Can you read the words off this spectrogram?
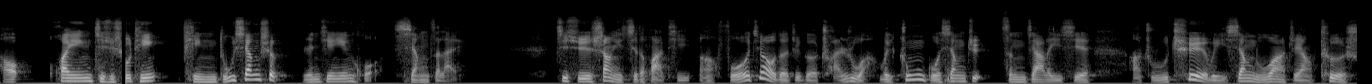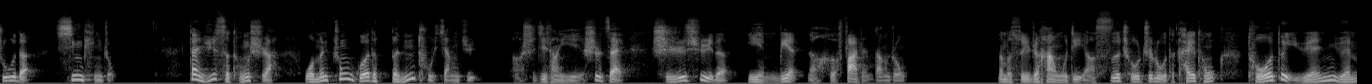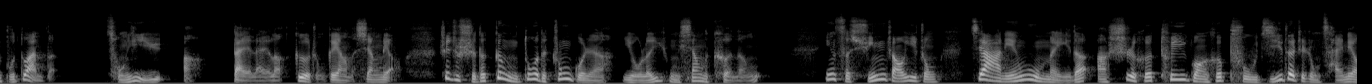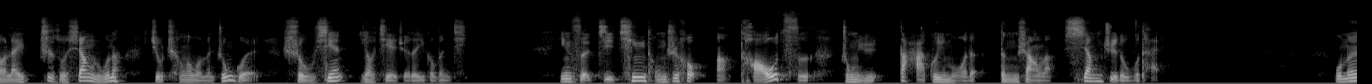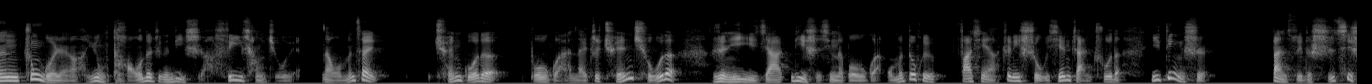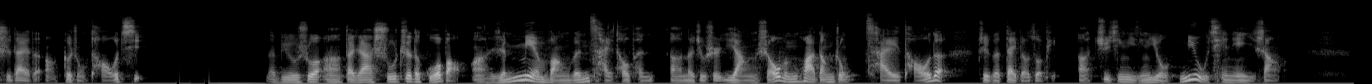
好，欢迎继续收听《品读香盛人间烟火香自来》。继续上一期的话题啊，佛教的这个传入啊，为中国香具增加了一些啊，诸如雀尾香炉啊这样特殊的新品种。但与此同时啊，我们中国的本土香具啊，实际上也是在持续的演变啊和发展当中。那么，随着汉武帝啊丝绸之路的开通，驼队源源不断的从异域啊带来了各种各样的香料，这就使得更多的中国人啊有了用香的可能。因此，寻找一种价廉物美的啊适合推广和普及的这种材料来制作香炉呢，就成了我们中国人首先要解决的一个问题。因此，继青铜之后啊，陶瓷终于大规模的登上了香具的舞台。我们中国人啊，用陶的这个历史啊非常久远。那我们在全国的博物馆乃至全球的任意一家历史性的博物馆，我们都会发现啊，这里首先展出的一定是伴随着石器时代的啊各种陶器。那比如说啊，大家熟知的国宝啊，人面网纹彩陶盆啊，那就是仰韶文化当中彩陶的这个代表作品啊，距今已经有六千年以上了。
